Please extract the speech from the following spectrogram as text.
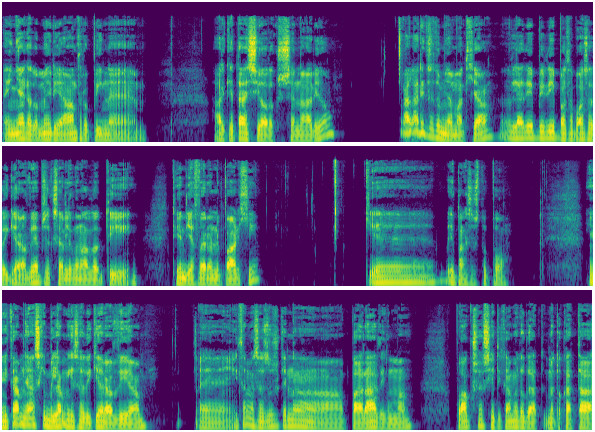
9 εκατομμύρια άνθρωποι είναι αρκετά αισιόδοξο σενάριο. Αλλά ρίξτε το μια ματιά. Δηλαδή, επειδή είπα θα πάω στα Δική Αραβία, ψάξα λίγο να δω τι, τι ενδιαφέρον υπάρχει και είπα να σας το πω. Γενικά μιας και μιλάμε για Σαουδική Αραβία ε, ήθελα να σας δώσω και ένα παράδειγμα που άκουσα σχετικά με, τον, με το Κατάρ.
